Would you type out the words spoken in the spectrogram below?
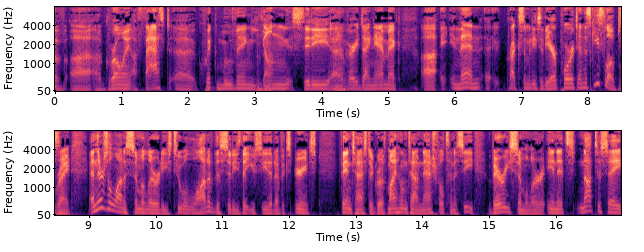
of uh, a growing, a fast, uh, quick moving, Mm-hmm. young city, uh, very dynamic, uh, and then uh, proximity to the airport and the ski slopes. Right. And there's a lot of similarities to a lot of the cities that you see that have experienced fantastic growth. My hometown, Nashville, Tennessee, very similar in it's not to say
